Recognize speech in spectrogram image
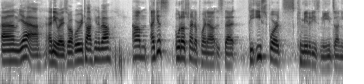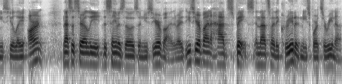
Um, yeah. Anyways, what were we talking about? Um, I guess what I was trying to point out is that the esports community's needs on UCLA aren't necessarily the same as those in UC Irvine, right? UC Irvine had space, and that's why they created an esports arena.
